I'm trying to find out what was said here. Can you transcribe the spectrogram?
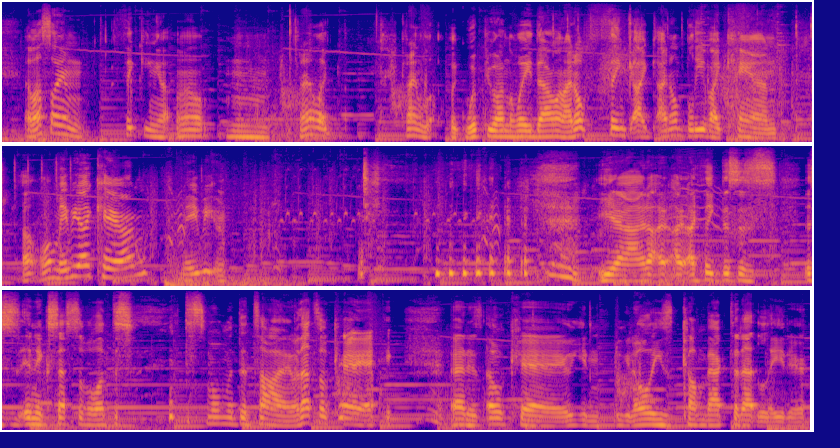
Unless I'm thinking, of, well, hmm, can I like can I, like, whip you on the way down? I don't think I... I don't believe I can. Uh, well, maybe I can. Maybe... yeah, I, I, I, think this is... This is inaccessible at this, at this moment in time. That's okay. That is okay. We can, we can always come back to that later.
